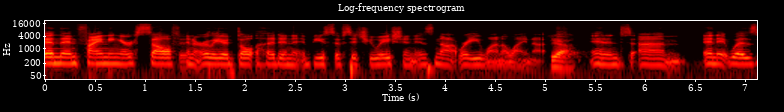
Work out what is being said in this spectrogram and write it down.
and then finding yourself in early adulthood in an abusive situation is not where you want to line up. Yeah. And um and it was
